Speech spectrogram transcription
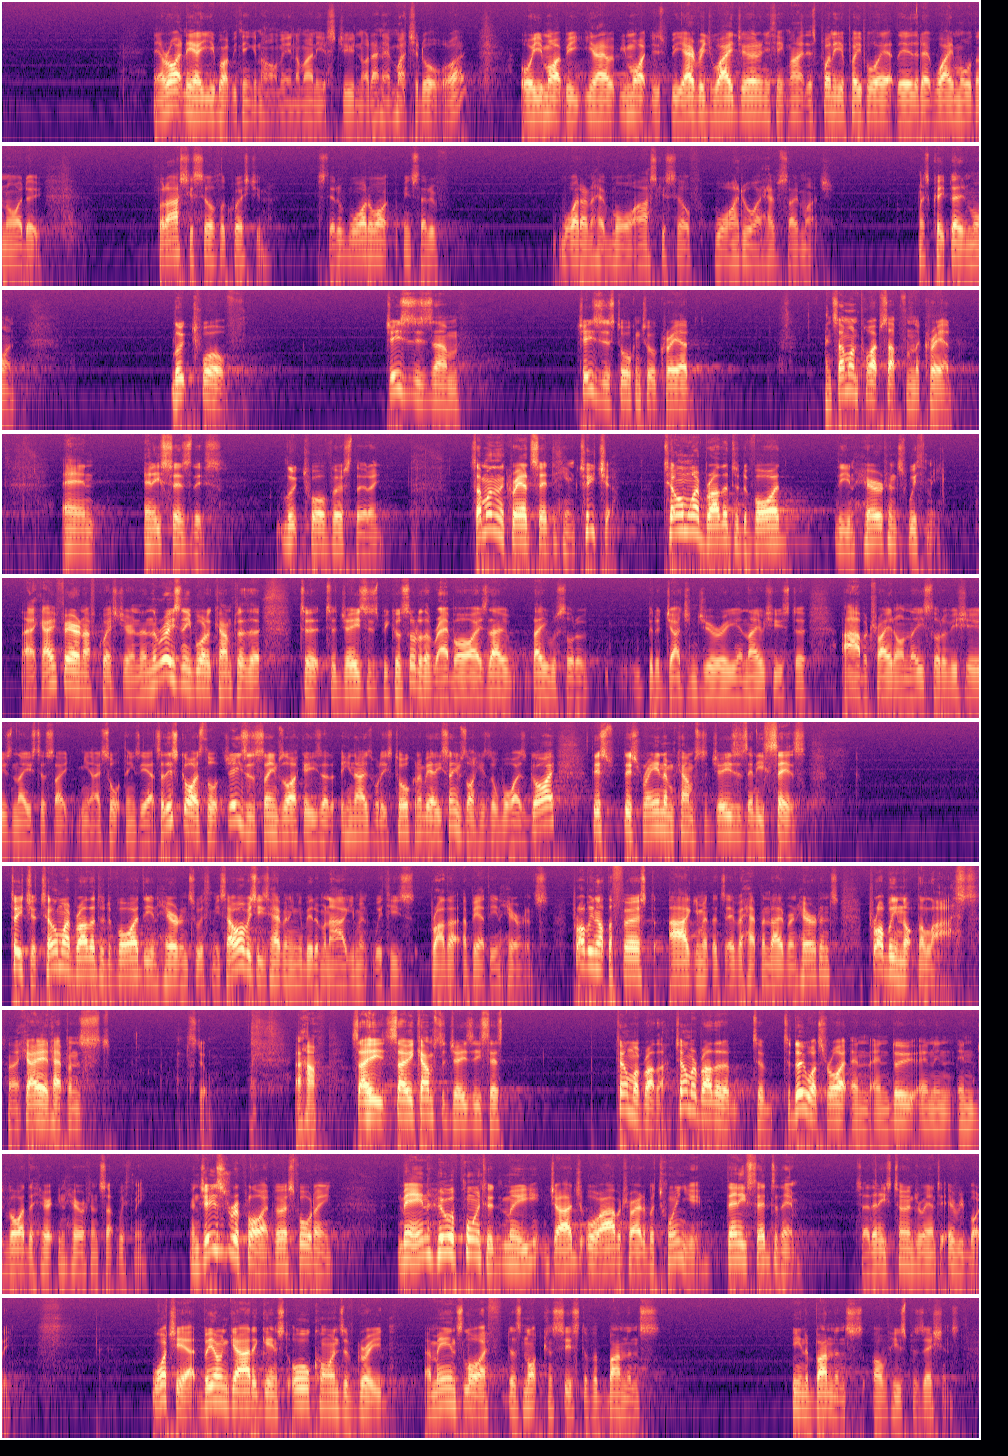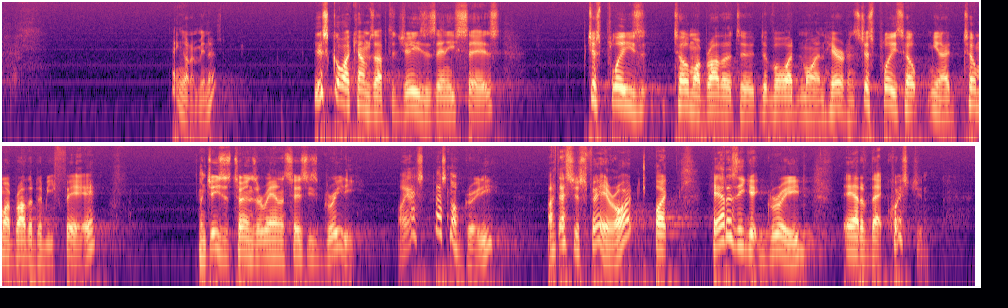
Now, right now, you might be thinking, oh man, I'm only a student, I don't have much at all, right? Or you might be, you know, you might just be average wage earner and you think, mate, there's plenty of people out there that have way more than I do. But ask yourself the question instead of why do I, instead of why don't I have more, ask yourself, why do I have so much? Let's keep that in mind. Luke 12. Jesus is, um, Jesus is talking to a crowd, and someone pipes up from the crowd, and, and he says this Luke 12, verse 13. Someone in the crowd said to him, Teacher, tell my brother to divide the inheritance with me. Okay, fair enough question. And then the reason he brought to come to, the, to, to Jesus because sort of the rabbis, they, they were sort of bit of judge and jury, and they used to arbitrate on these sort of issues, and they used to say, you know, sort things out. So this guy's thought, Jesus seems like he's a, he knows what he's talking about. He seems like he's a wise guy. This, this random comes to Jesus, and he says, Teacher, tell my brother to divide the inheritance with me. So obviously he's having a bit of an argument with his brother about the inheritance. Probably not the first argument that's ever happened over inheritance. Probably not the last. Okay, it happens still. Uh-huh. So, he, so he comes to Jesus. He says, "Tell my brother. Tell my brother to, to, to do what's right and, and do and, in, and divide the her- inheritance up with me." And Jesus replied, verse 14, Men, who appointed me judge or arbitrator between you?" Then he said to them. So then he's turned around to everybody. Watch out, be on guard against all kinds of greed. A man's life does not consist of abundance, in abundance of his possessions. Hang on a minute. This guy comes up to Jesus and he says, Just please tell my brother to divide my inheritance. Just please help, you know, tell my brother to be fair. And Jesus turns around and says he's greedy. Like, that's, that's not greedy. Like, that's just fair, right? Like, how does he get greed out of that question?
